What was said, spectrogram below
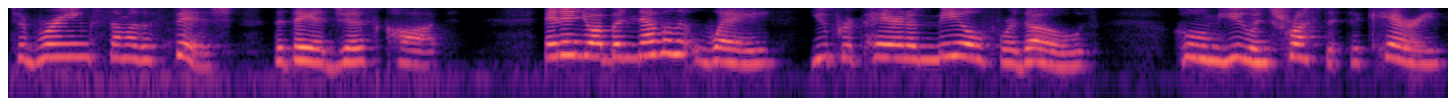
to bring some of the fish that they had just caught. And in your benevolent way, you prepared a meal for those whom you entrusted to carry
